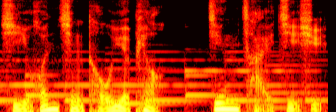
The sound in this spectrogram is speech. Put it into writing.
喜欢请投月票，精彩继续。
